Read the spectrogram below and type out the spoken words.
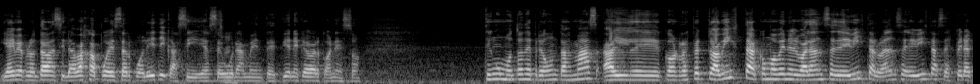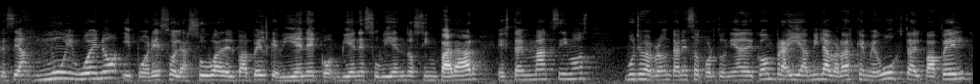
y ahí me preguntaban si la baja puede ser política, sí, seguramente, tiene que ver con eso. Tengo un montón de preguntas más. Eh, con respecto a Vista, ¿cómo ven el balance de Vista? El balance de Vista se espera que sea muy bueno y por eso la suba del papel que viene, viene subiendo sin parar está en máximos. Muchos me preguntan esa oportunidad de compra y a mí la verdad es que me gusta el papel.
